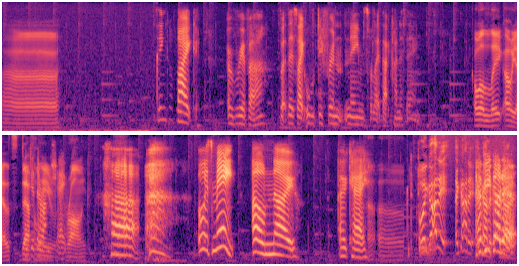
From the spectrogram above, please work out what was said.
Uh. Think of like a river, but there's like all different names for like that kind of thing. Oh, a lake. Oh, yeah, that's the wrong definitely wrong. oh, it's me! Oh no. Okay. Uh oh. Oh, I got it! I got it! I Have got you it, got it?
